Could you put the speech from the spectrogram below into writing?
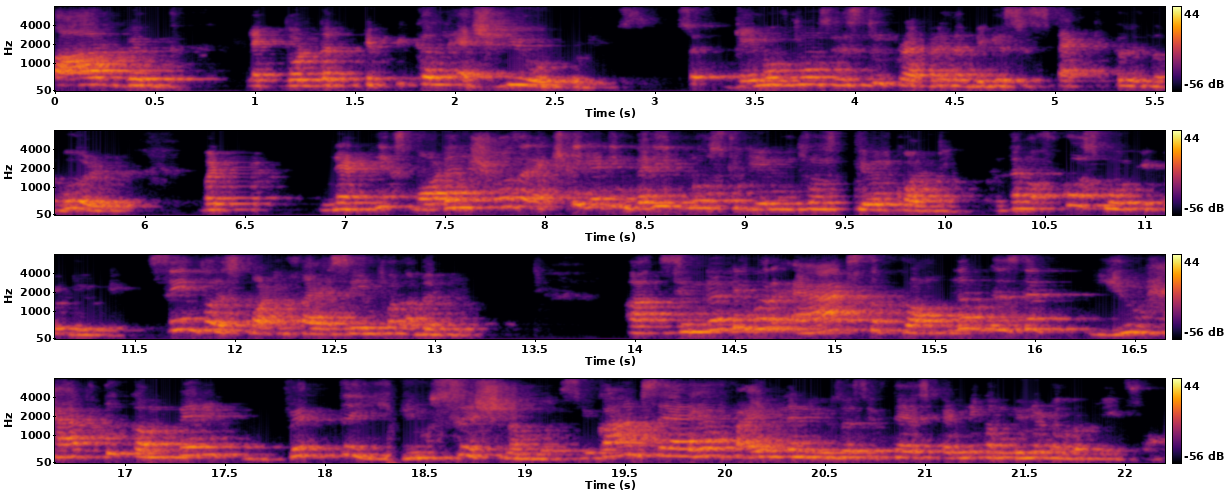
par with like what the typical HBO would produce. So Game of Thrones is still probably the biggest spectacle in the world, but Netflix modern shows are actually getting very close to Game of Thrones level quality. And then of course more people will pay. Same for Spotify, same for other people. Uh, similarly, for ads, the problem is that you have to compare it with the usage numbers. You can't say I have 5 million users if they're spending a minute on the platform.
